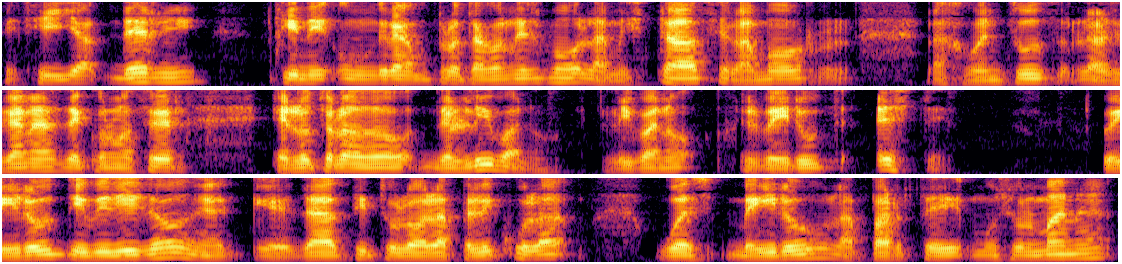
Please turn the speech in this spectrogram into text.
de Cilla Deghi tiene un gran protagonismo, la amistad, el amor, la juventud, las ganas de conocer el otro lado del Líbano, el Líbano, el Beirut este. Beirut dividido en el que da título a la película West Beirut, la parte musulmana,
